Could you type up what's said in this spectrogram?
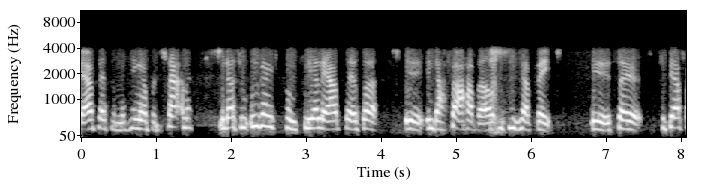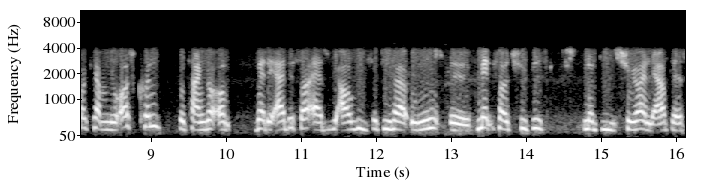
lærepladserne hænger på træerne, men der er som udgangspunkt flere lærepladser, øh, end der før har været i de her fag. Øh, så Så derfor kan man jo også kun få tanker om, hvad det er, det så er, at vi afviser de her unge øh, mænd for typisk, når de søger en læreplads.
